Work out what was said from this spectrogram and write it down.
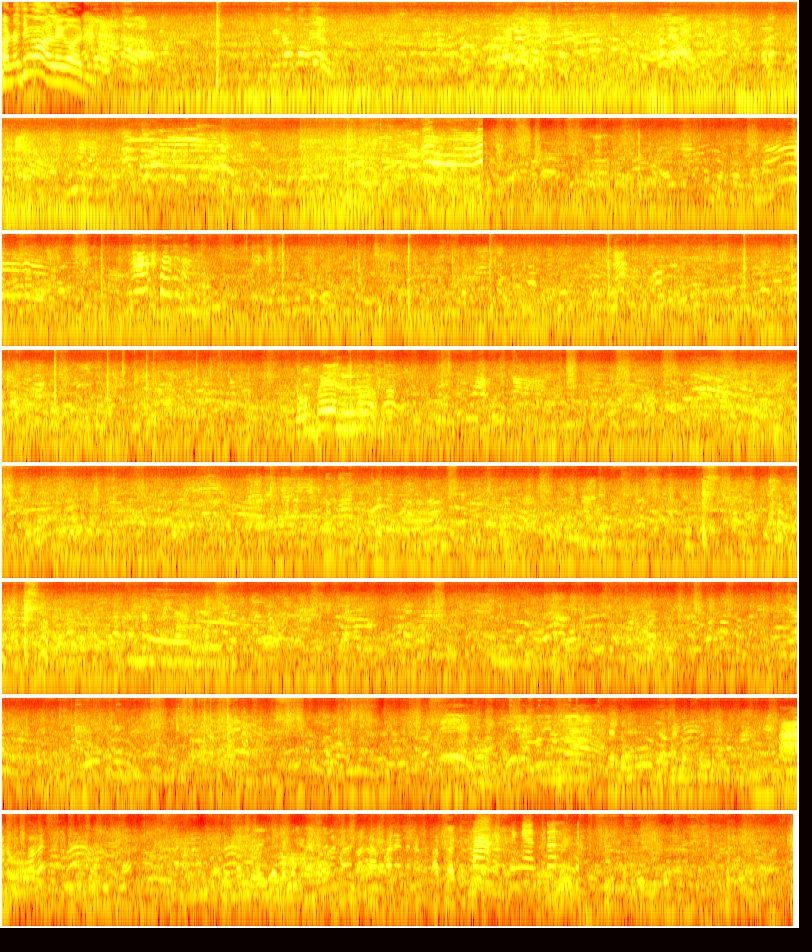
còn nó chứ ngồi này rồi. Hãy subscribe cho kênh Ghiền Mì Gõ Để không bỏ lỡ những video hấp dẫn bê Oh, hello. À đồ. Ba, xin nghe tên.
